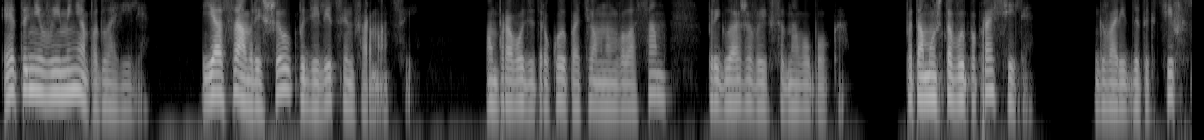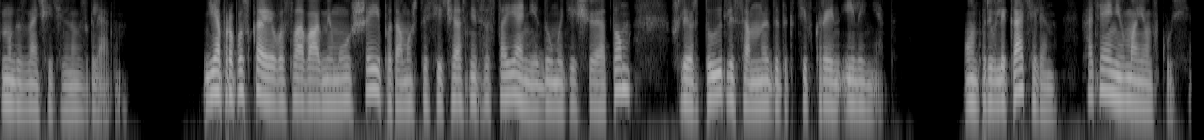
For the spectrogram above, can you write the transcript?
«Это не вы меня подловили. Я сам решил поделиться информацией». Он проводит рукой по темным волосам, приглаживая их с одного бока. «Потому что вы попросили», — говорит детектив с многозначительным взглядом. Я пропускаю его слова мимо ушей, потому что сейчас не в состоянии думать еще и о том, флиртует ли со мной детектив Крейн или нет. Он привлекателен, хотя и не в моем вкусе.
